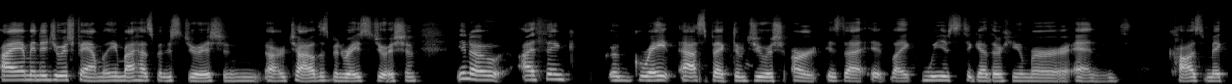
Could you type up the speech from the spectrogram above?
I am in a Jewish family. My husband is Jewish, and our child has been raised Jewish. And you know, I think a great aspect of Jewish art is that it like weaves together humor and cosmic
